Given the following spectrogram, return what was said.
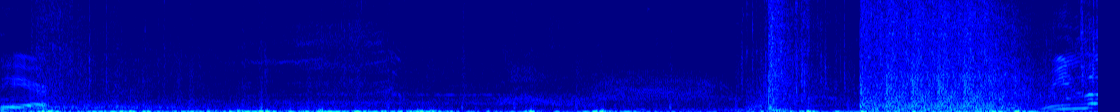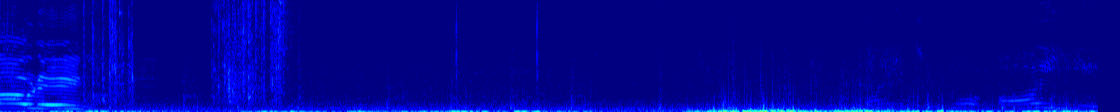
Here. Reloading! What are you?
